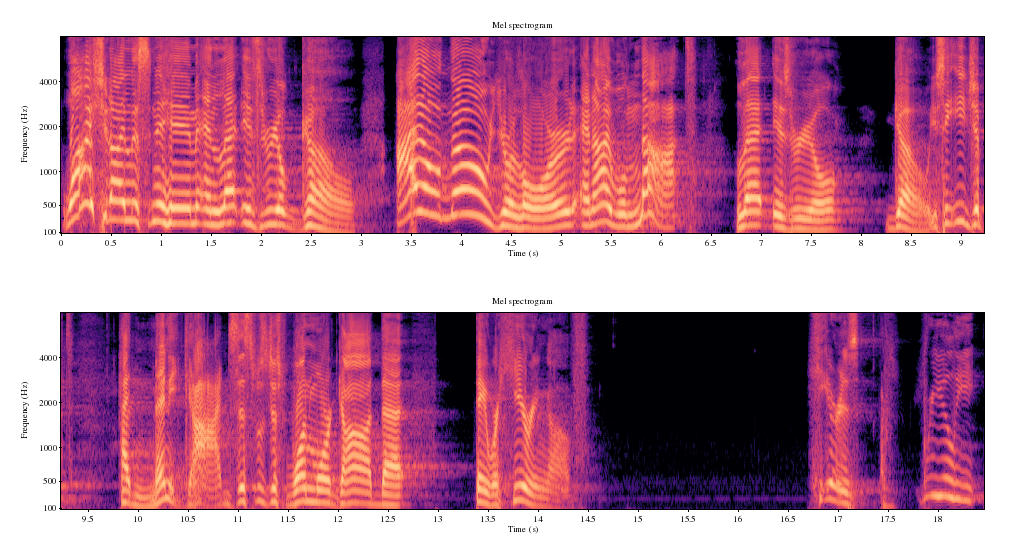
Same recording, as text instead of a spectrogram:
Why should I listen to him and let Israel go? I don't know your Lord, and I will not let Israel go. You see, Egypt had many gods. This was just one more God that they were hearing of. Here is a really,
